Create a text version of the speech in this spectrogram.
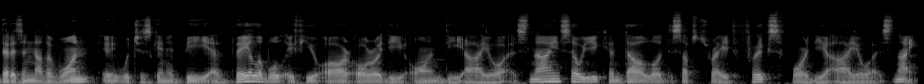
There is another one eh, which is going to be available if you are already on the iOS 9. So you can download the substrate fix for the iOS 9.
